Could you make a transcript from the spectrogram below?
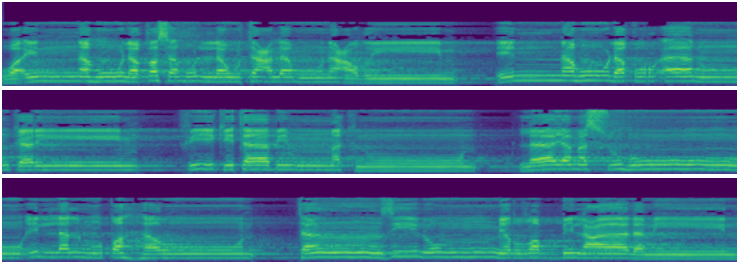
وإنه لقسم لو تعلمون عظيم. إنه لقرآن كريم. في كتاب مكنون. لا يمسه إلا المطهرون. تنزيل من رب العالمين.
